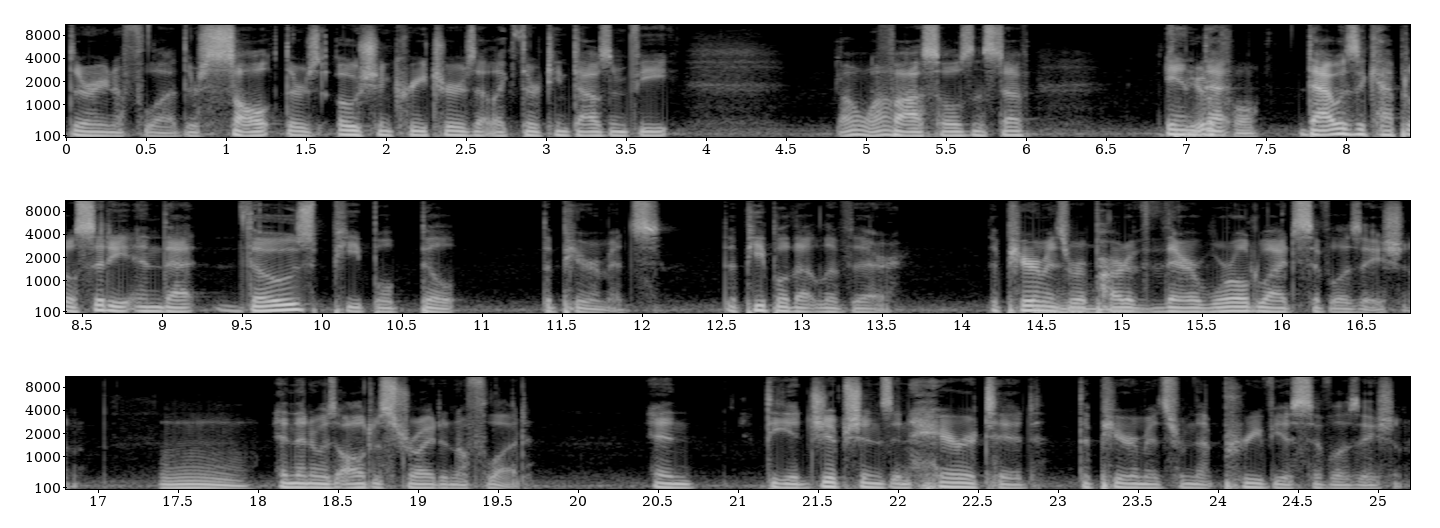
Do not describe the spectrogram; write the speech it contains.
during a flood. There's salt, there's ocean creatures at like thirteen thousand feet, Oh wow. fossils and stuff, and beautiful. that that was the capital city, and that those people built the pyramids. The people that lived there, the pyramids were a part of their worldwide civilization Mm. and then it was all destroyed in a flood. And the Egyptians inherited the pyramids from that previous civilization.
